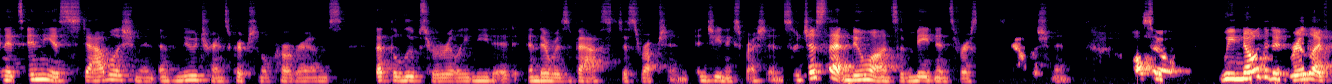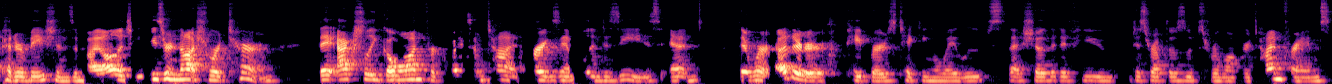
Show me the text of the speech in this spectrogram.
And it's in the establishment of new transcriptional programs that the loops were really needed and there was vast disruption in gene expression. So just that nuance of maintenance versus establishment. Also, we know that in real life perturbations in biology, these are not short term. They actually go on for quite some time, for example, in disease. And there were other papers taking away loops that show that if you disrupt those loops for longer time frames,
